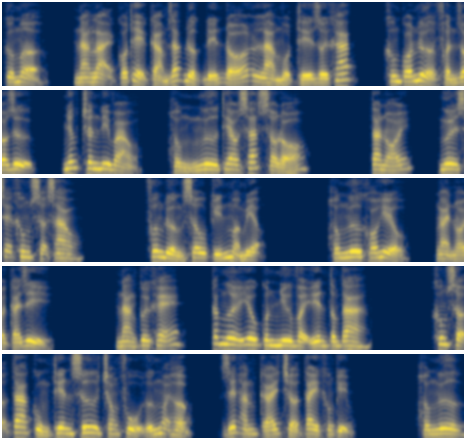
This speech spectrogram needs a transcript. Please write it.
Cơ mở, nàng lại có thể cảm giác được đến đó là một thế giới khác, không có nửa phần do dự, nhấc chân đi vào, hồng ngư theo sát sau đó. Ta nói, ngươi sẽ không sợ sao. Phương đường sâu kín mở miệng. Hồng ngư khó hiểu, ngài nói cái gì? Nàng cười khẽ, các ngươi yêu quân như vậy yên tâm ta. Không sợ ta cùng thiên sư trong phủ ứng ngoại hợp, giết hắn cái trở tay không kịp. Hồng ngư.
